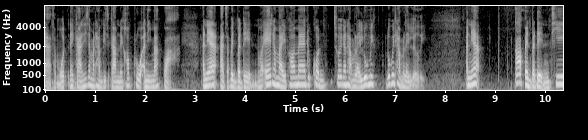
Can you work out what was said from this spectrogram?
อะสมมติในการที่จะมาทำกิจกรรมในครอบครัวอันนี้มากกว่า อันนี้อาจจะเป็นประเด็นว่าเอ๊ะทำไมพ่อแม่ทุกคนช่วยกันทำอะไรลูกไม่ลูกไม่ทำอะไรเลย อันเนี้ยก็เป็นประเด็นที่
